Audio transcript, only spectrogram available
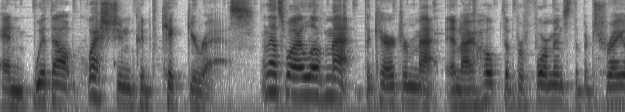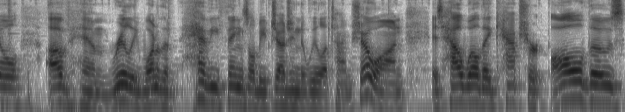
and without question could kick your ass. And that's why I love Mat, the character Mat, and I hope the performance, the portrayal of him, really one of the heavy things I'll be judging the Wheel of Time show on, is how well they capture all those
